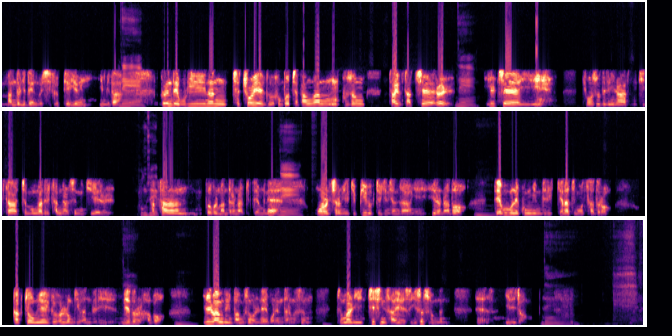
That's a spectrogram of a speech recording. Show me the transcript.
만들게 된 것이 그 배경입니다. 네. 그런데 우리는 최초의 그 헌법재판관 구성 자격 자체를 네. 일체 이 교수들이나 기타 전문가들이 참여할 수 있는 기회를 박탈하는 법을 만들어 놨기 때문에 네. 오늘처럼 이렇게 비극적인 현상이 일어나도 음. 대부분의 국민들이 깨닫지 못하도록 각종의 그 언론기관들이 매도를 음. 하고 음. 일방적인 방송을 내보낸다는 것은 음. 정말 이 지식 사회에서 있을 수 없는 예, 일이죠. 네.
